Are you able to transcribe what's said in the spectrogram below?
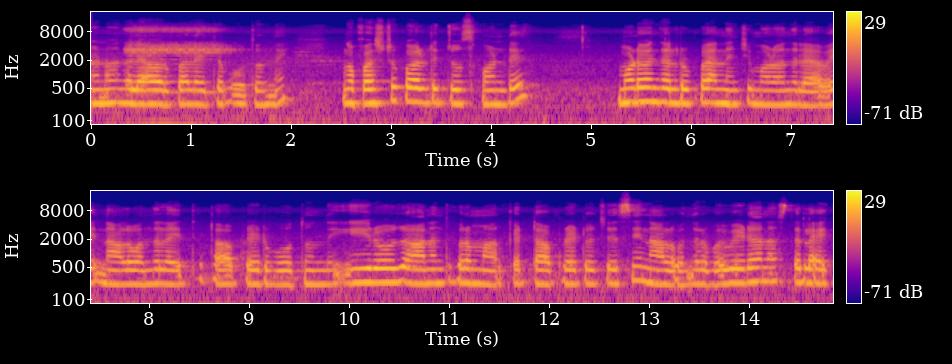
రెండు వందల యాభై రూపాయలు అయితే పోతుంది. ఇంకా ఫస్ట్ క్వాలిటీ చూసుకుంటే మూడు వందల రూపాయల నుంచి మూడు వందల యాభై నాలుగు వందలు అయితే టాప్ రేట్ పోతుంది. ఈరోజు అనంతపురం మార్కెట్ టాప్ రేట్ వచ్చేసి నాలుగు వందల రూపాయలు. వీడియో నస్తే లైక్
